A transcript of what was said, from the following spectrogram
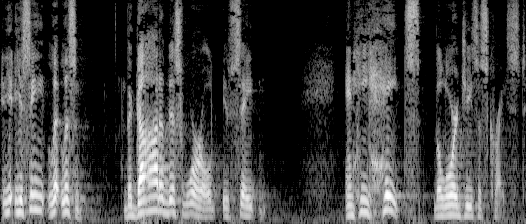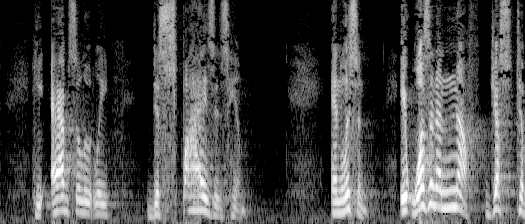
You see, listen, the God of this world is Satan. And he hates the Lord Jesus Christ. He absolutely despises him. And listen, it wasn't enough just to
